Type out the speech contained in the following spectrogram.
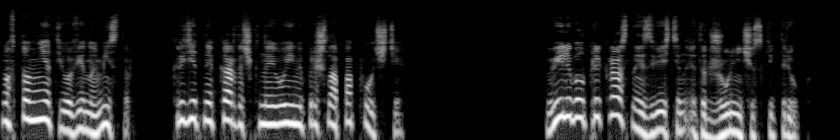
«Но в том нет его вину, мистер. Кредитная карточка на его имя пришла по почте». Уилли был прекрасно известен этот жульнический трюк.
